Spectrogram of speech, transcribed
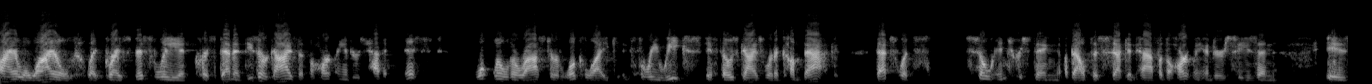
Iowa Wild, like Bryce Misley and Kris Bennett. These are guys that the Heartlanders haven't missed. What will the roster look like in three weeks if those guys were to come back? That's what's so interesting about the second half of the Heartlanders season is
